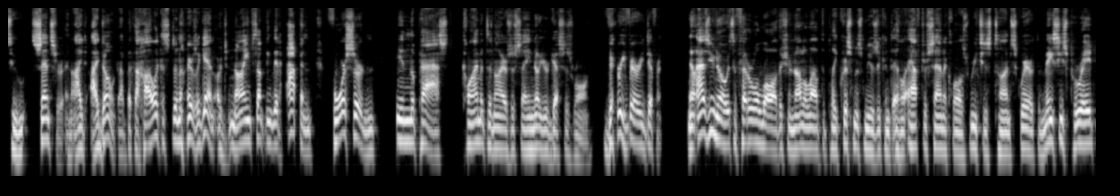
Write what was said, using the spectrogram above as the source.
to censor. And I, I don't. But the Holocaust deniers, again, are denying something that happened for certain in the past. Climate deniers are saying, no, your guess is wrong. Very, very different. Now, as you know, it's a federal law that you're not allowed to play Christmas music until after Santa Claus reaches Times Square at the Macy's parade.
